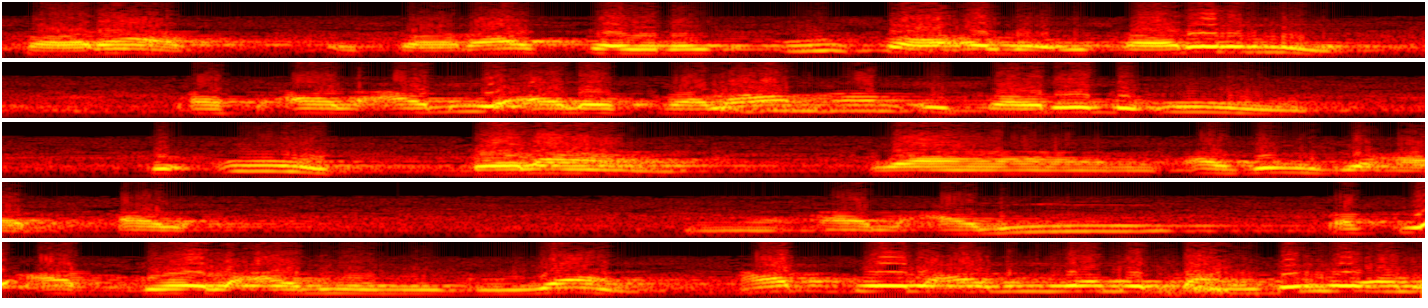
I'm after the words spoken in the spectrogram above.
اشاره است. اشاره است غیر او صاحب اشاره نیست. پس العلی الف ولام هم اشاره به او که او بلند و از این جهت العلی وقتی عبدالعلی می‌گویند. عبدالعلی یعنی بنده اون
